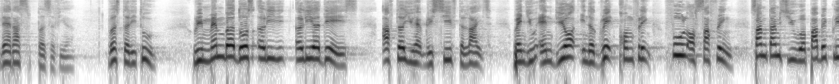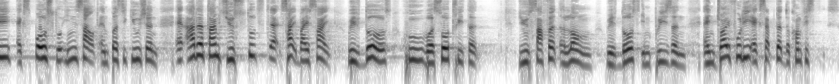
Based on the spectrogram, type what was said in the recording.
Let us persevere. Verse 32. Remember those early, earlier days after you have received the light, when you endured in a great conflict full of suffering. Sometimes you were publicly exposed to insult and persecution. At other times you stood side by side with those who were so treated. You suffered along with those in prison and joyfully accepted the confis-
